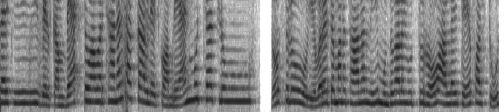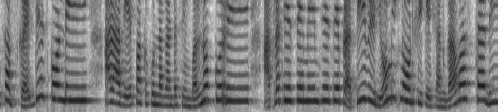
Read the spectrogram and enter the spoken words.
అందరికీ welcome back to our channel పక్కా విలేజ్ కామెడీ అండ్ ముచ్చట్లు. దోస్తులు ఎవరైతే మన ఛానల్ని ముందుగా చూస్తుర్రో వాళ్ళైతే ఫస్ట్ సబ్స్క్రైబ్ చేసుకోండి. అలాగే పక్కకున్న గంట సింబల్ నొక్కుర్రి. అట్లా చేస్తే మేము చేసే ప్రతి వీడియో మీకు నోటిఫికేషన్గా వస్తది.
